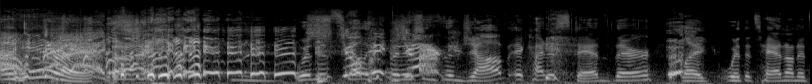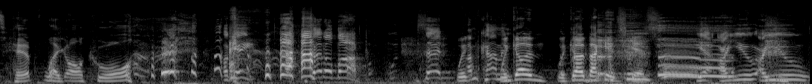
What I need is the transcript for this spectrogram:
a hero. When the skelly finishes jerk! the job, it kind of stands there, like with its hand on its hip, like all cool. Okay, settle bop. Said We, I'm coming. We're going. We're going back in, Skiz. Yeah, are you? Are you?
